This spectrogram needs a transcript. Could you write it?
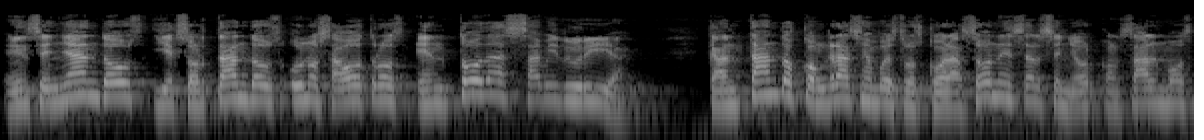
enseñándoos y exhortándoos unos a otros en toda sabiduría, cantando con gracia en vuestros corazones al Señor con salmos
